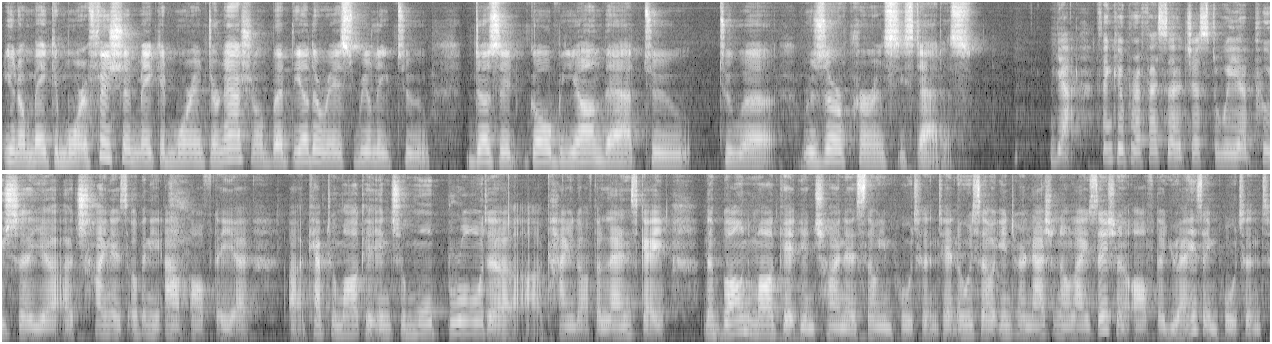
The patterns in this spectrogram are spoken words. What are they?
you know make it more efficient, make it more international, but the other is really to does it go beyond that to, to a reserve currency status? Yeah, thank you, Professor. Just we uh, push uh, uh, China's opening up of the uh, uh, capital market into more broader uh, kind of the landscape. The bond market in China is so important, and also internationalization of the yuan is important,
